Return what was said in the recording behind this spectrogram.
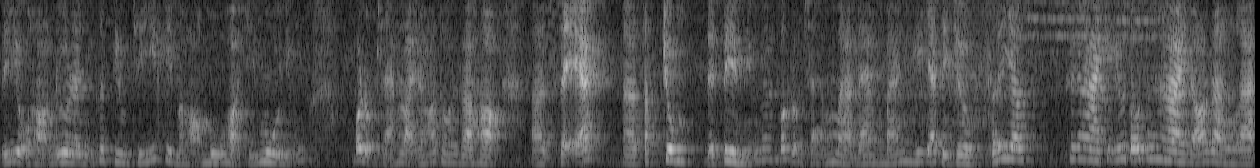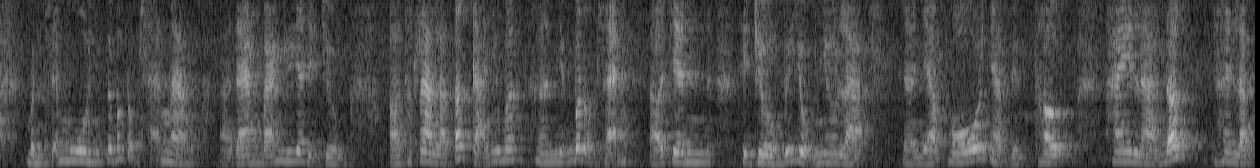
Ví dụ họ đưa ra những cái tiêu chí khi mà họ mua họ chỉ mua những bất động sản loại đó thôi và họ uh, sẽ uh, tập trung để tìm những bất động sản mà đang bán dưới giá thị trường. Lý do thứ hai cái yếu tố thứ hai đó rằng là mình sẽ mua những cái bất động sản nào à, đang bán dưới giá thị trường. À, thật ra là tất cả những bất những bất động sản ở trên thị trường ví dụ như là nhà, nhà phố nhà biệt thự hay là đất hay là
